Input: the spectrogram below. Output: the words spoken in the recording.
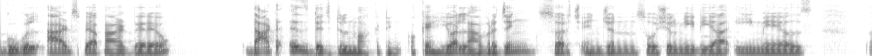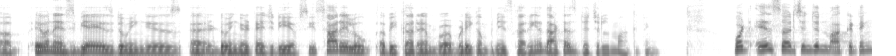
गूगल एड्स पे आप ऐड दे रहे हो that is digital marketing okay you are leveraging search engine social media emails uh, even SBI is doing is uh, doing it HDFC सारे लोग अभी कर रहे हैं बड़ी कंपनीज कर रही हैं that is digital marketing what is search engine marketing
